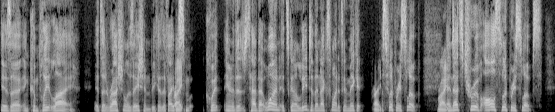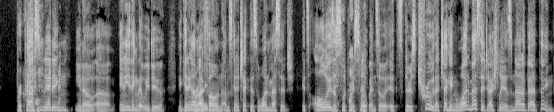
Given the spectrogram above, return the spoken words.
is a, a complete lie. It's a rationalization because if I right. just quit, you know, just had that one, it's going to lead to the next one. It's going to make it right. a slippery slope. Right. And that's true of all slippery slopes. Procrastinating, you know, um, anything that we do, and getting on right. my phone, I'm just going to check this one message. It's always a slippery slope. And so it's there's true that checking one message actually is not a bad thing.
